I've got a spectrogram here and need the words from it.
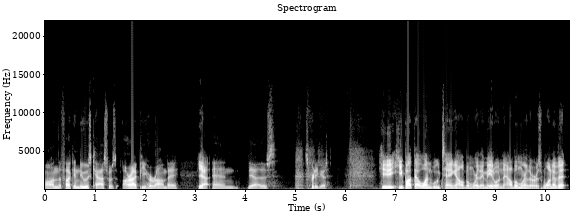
on the fucking newscast was "R.I.P. Harambe," Yeah, and yeah, it was it's pretty good. he he bought that one Wu Tang album where they made an album where there was one of it,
